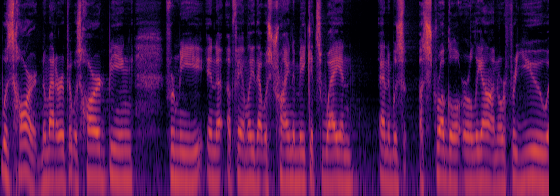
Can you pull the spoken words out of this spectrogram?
was hard, no matter if it was hard being for me in a, a family that was trying to make its way and and it was a struggle early on or for you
